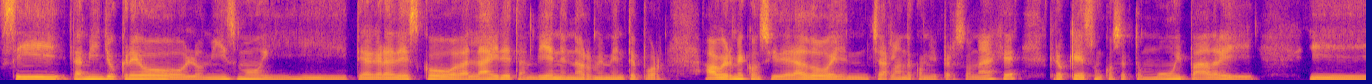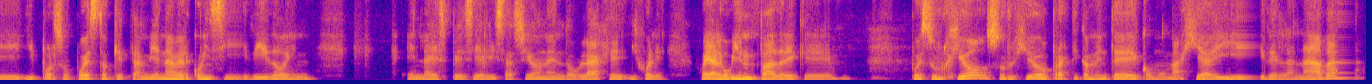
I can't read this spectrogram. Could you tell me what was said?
Sí, también yo creo lo mismo y, te agradezco al aire también enormemente por haberme considerado en charlando con mi personaje. Creo que es un concepto muy padre y, y por supuesto que también haber coincidido en, en la especialización en doblaje, híjole, fue algo bien padre que pues surgió, surgió prácticamente como magia ahí de la nada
